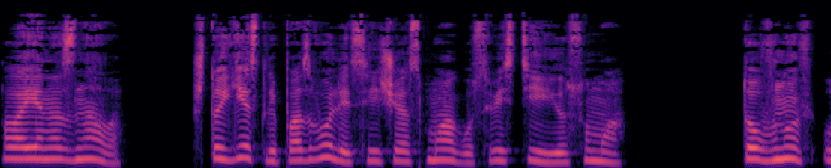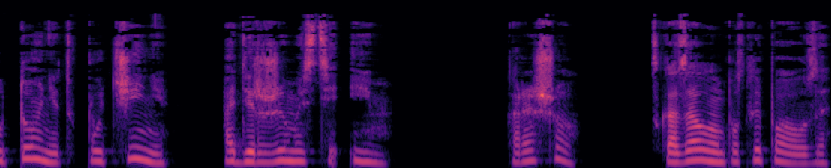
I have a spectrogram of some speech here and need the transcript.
Лаяна знала, что если позволить сейчас магу свести ее с ума, то вновь утонет в пучине одержимости им. «Хорошо», — сказал он после паузы,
